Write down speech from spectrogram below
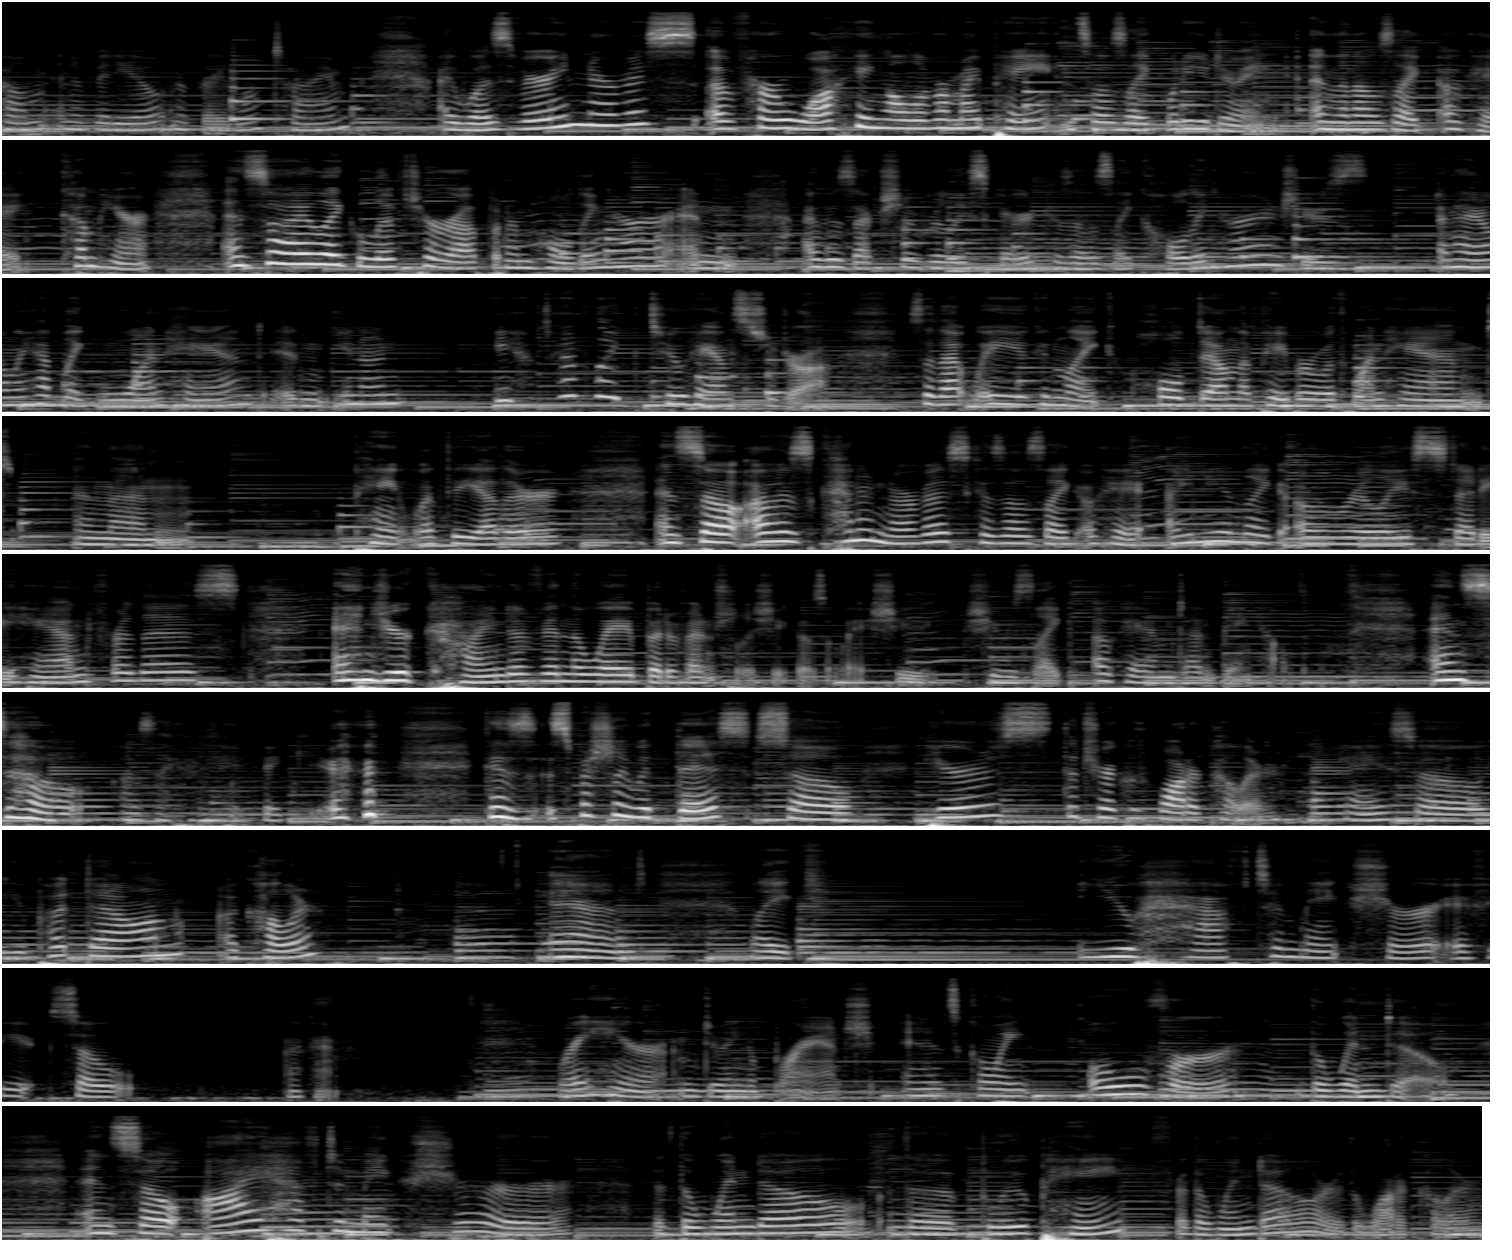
come in a video in a very long time. I was very nervous of her walking all over my paint, and so I was like, What are you doing? And then I was like, Okay, come here. And so I like lift her up and I'm holding her, and I was actually really scared because I was like holding her, and she was, and I only had like one hand, and you know, you have to have like two hands to draw. So that way you can like hold down the paper with one hand and then paint with the other. And so I was kind of nervous because I was like, okay, I need like a really steady hand for this. And you're kind of in the way, but eventually she goes away. She she was like, okay, I'm done being held. And so I was like, okay, thank you. Because especially with this, so here's the trick with watercolor. Okay, so you put down a color and like you have to make sure if you so okay right here I'm doing a branch and it's going over the window and so I have to make sure that the window the blue paint for the window or the watercolor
